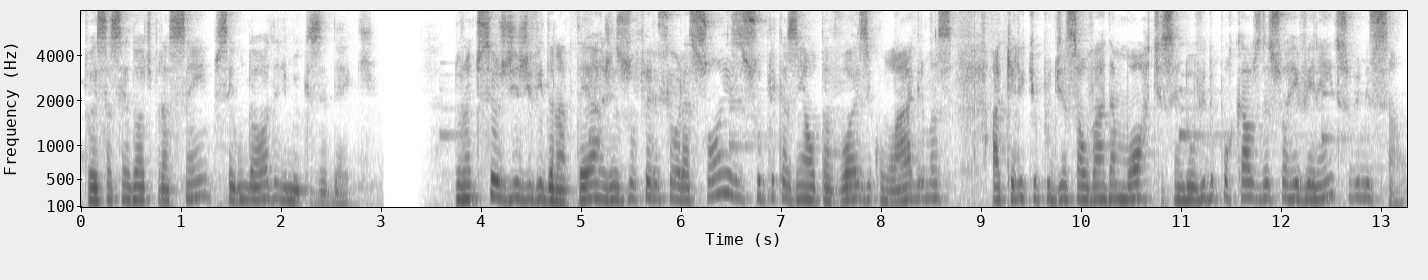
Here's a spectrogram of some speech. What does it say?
Tu és sacerdote para sempre, segundo a ordem de Melquisedeque. Durante seus dias de vida na terra, Jesus ofereceu orações e súplicas em alta voz e com lágrimas àquele que o podia salvar da morte, sendo ouvido por causa da sua reverente submissão.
